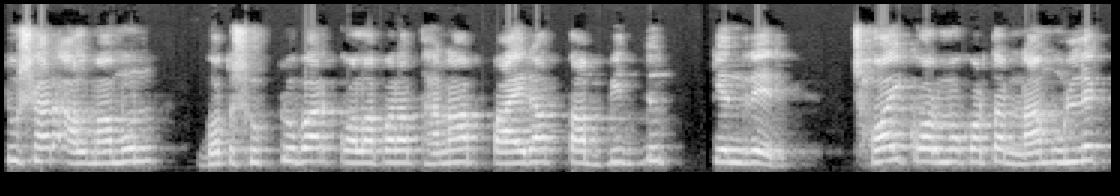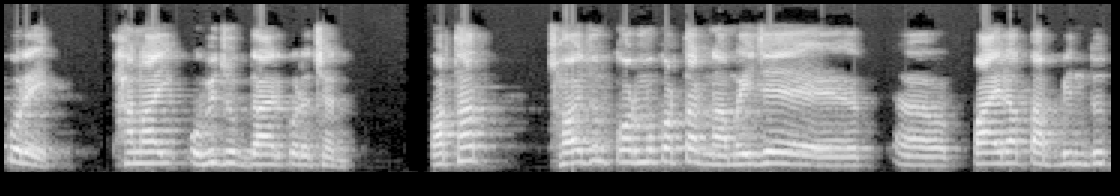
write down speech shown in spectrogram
তুষার আল মামুন গত শুক্রবার কলাপাড়া থানা পায়রা তাপবিদ্যুৎ কেন্দ্রের ছয় কর্মকর্তার নাম উল্লেখ করে থানায় অভিযোগ দায়ের করেছেন। অর্থাৎ ছয়জন কর্মকর্তার নাম, এই যে পায়রা তাপবিদ্যুৎ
